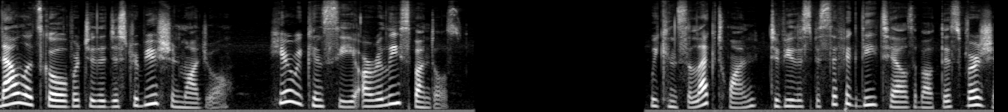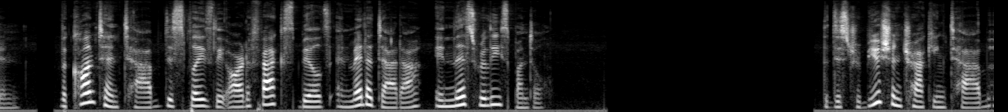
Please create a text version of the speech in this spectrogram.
Now let's go over to the distribution module. Here we can see our release bundles. We can select one to view the specific details about this version. The Content tab displays the artifacts, builds, and metadata in this release bundle. The Distribution Tracking tab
